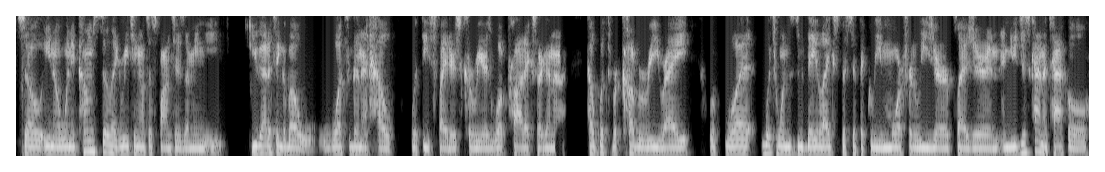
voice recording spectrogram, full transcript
So, you know, when it comes to like reaching out to sponsors, I mean, you got to think about what's going to help with these fighters' careers, what products are going to help with recovery, right? What, which ones do they like specifically more for leisure or pleasure? And, and you just kind of tackle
